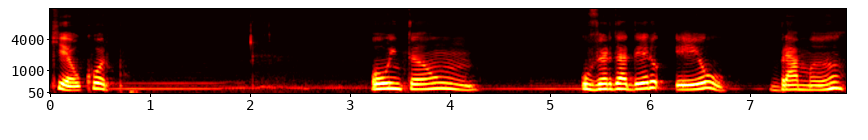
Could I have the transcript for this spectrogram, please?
que é o corpo. Ou então, o verdadeiro eu, Brahman,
